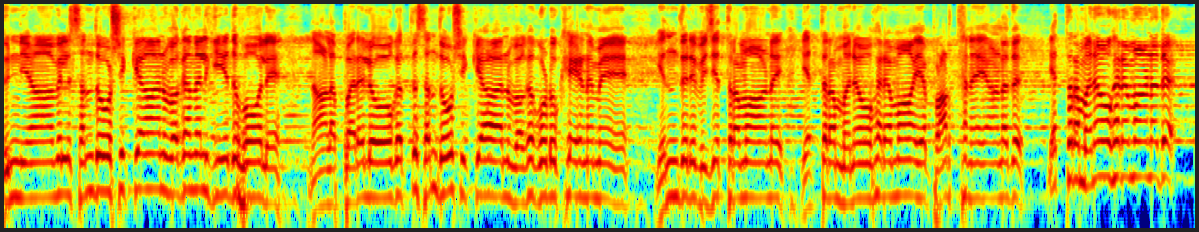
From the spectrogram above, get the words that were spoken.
ദുന്യാവിൽ സന്തോഷിക്കാൻ വക നൽകിയതുപോലെ നാളെ പരലോകത്ത് സന്തോഷിക്കാൻ വക കൊടുക്കണമേ. എന്തൊരു വിചിത്രമാണ്. എത്ര മനോഹരമായ പ്രാർത്ഥനയാണത്. എത്ര മനോഹരമാണത്.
